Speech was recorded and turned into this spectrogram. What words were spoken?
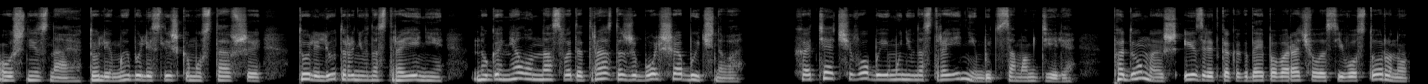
Уж не знаю, то ли мы были слишком уставшие, то ли Лютер не в настроении, но гонял он нас в этот раз даже больше обычного. Хотя чего бы ему не в настроении быть в самом деле – Подумаешь, изредка, когда я поворачивалась в его сторону,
